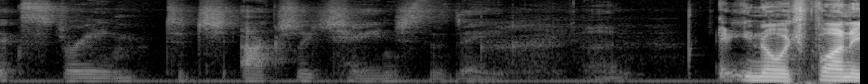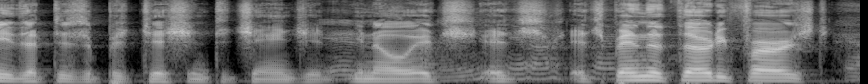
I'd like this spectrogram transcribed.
extreme to ch- actually change the date. You know, it's funny that there's a petition to change it. It you know, it's funny, it's yeah. it's been the 31st Yeah.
